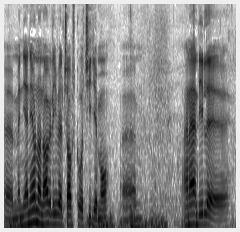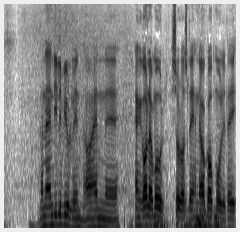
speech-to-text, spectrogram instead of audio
Uh, men jeg nævner nok alligevel topscorer TJ Moore. Uh, han er en lille... Uh, han er en lille vivlvind, og han, uh, han kan godt lave mål. Vi så det også i dag. Han laver godt mål i dag.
